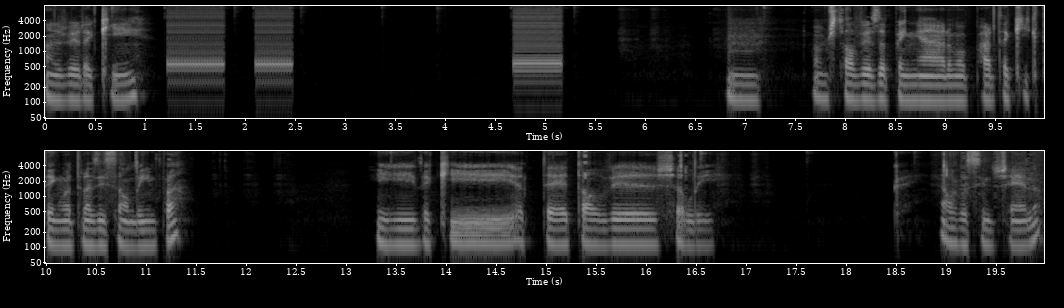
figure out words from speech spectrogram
Vamos ver aqui. Hum, vamos talvez apanhar uma parte aqui que tem uma transição limpa. E daqui até talvez ali algo assim do género.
